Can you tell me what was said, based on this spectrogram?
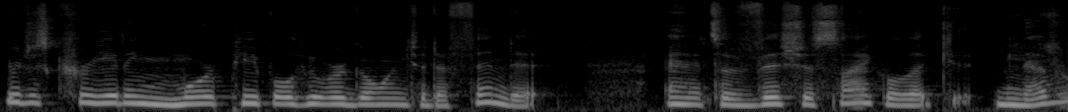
you're just creating more people who are going to defend it. And it's a vicious cycle that never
